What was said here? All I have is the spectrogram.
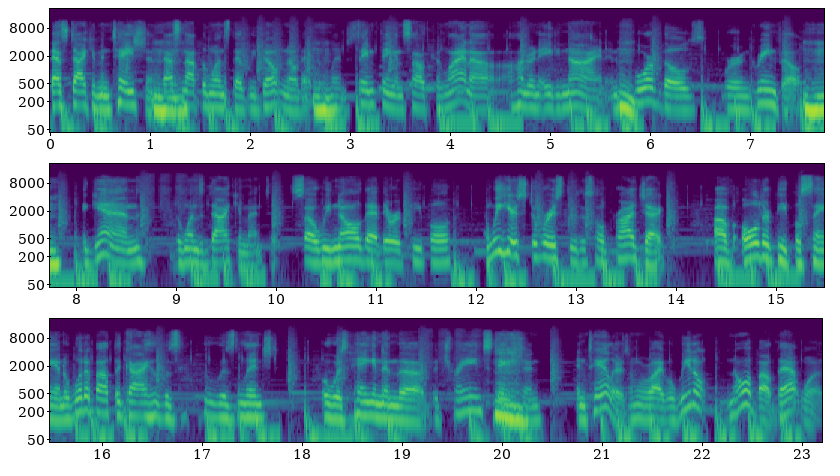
that's documentation. Mm-hmm. That's not the ones that we don't know that mm-hmm. were lynched. Same thing in South Carolina, 189, and mm. four of those were in Greenville. Mm-hmm. Again, the ones documented. So we know that there were people, and we hear stories through this whole project of older people saying, "What about the guy who was who was lynched or was hanging in the the train mm. station in Taylors?" And we we're like, "Well, we don't know about that one."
